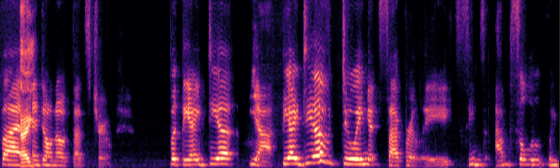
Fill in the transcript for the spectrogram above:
but I, I- don't know if that's true. But the idea, yeah, the idea of doing it separately seems absolutely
